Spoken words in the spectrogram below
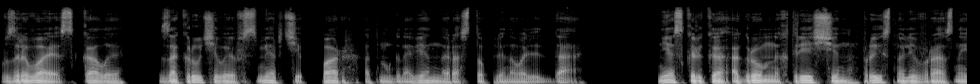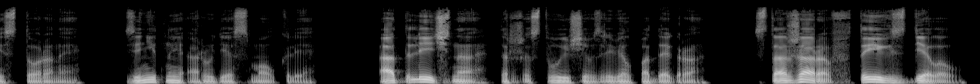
взрывая скалы, закручивая в смерчи пар от мгновенно растопленного льда. Несколько огромных трещин прыснули в разные стороны. Зенитные орудия смолкли. «Отлично!» — торжествующе взревел Подегро. «Стажаров, ты их сделал!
